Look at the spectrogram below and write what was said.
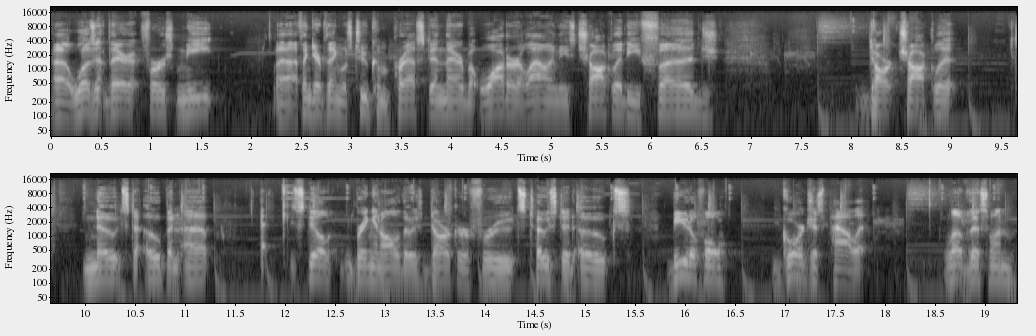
Uh, wasn't there at first neat. Uh, I think everything was too compressed in there, but water allowing these chocolatey fudge, dark chocolate notes to open up. Still bringing all those darker fruits, toasted oaks. Beautiful, gorgeous palate. Love this one.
